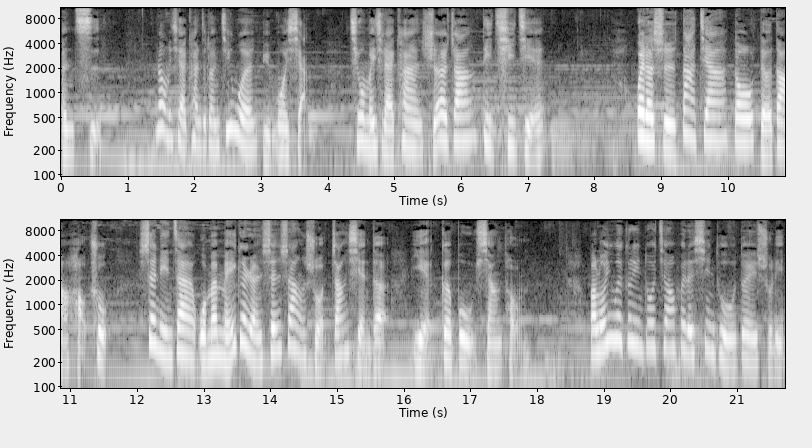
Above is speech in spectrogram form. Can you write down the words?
恩赐。让我们一起来看这段经文与默想，请我们一起来看十二章第七节。为了使大家都得到好处。圣灵在我们每一个人身上所彰显的也各不相同。保罗因为哥林多教会的信徒对属灵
